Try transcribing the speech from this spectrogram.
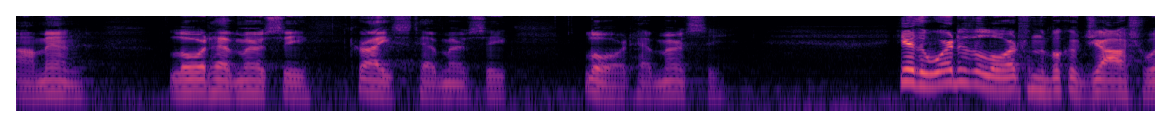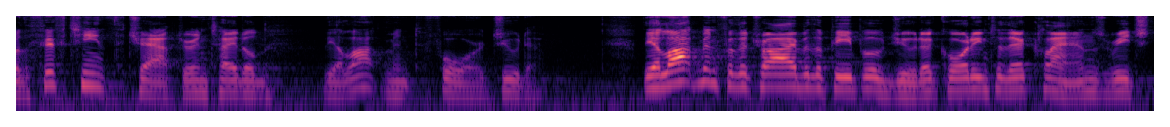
Amen. Lord, have mercy. Christ, have mercy. Lord, have mercy. Hear the word of the Lord from the book of Joshua, the 15th chapter, entitled The Allotment for Judah. The allotment for the tribe of the people of Judah, according to their clans, reached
